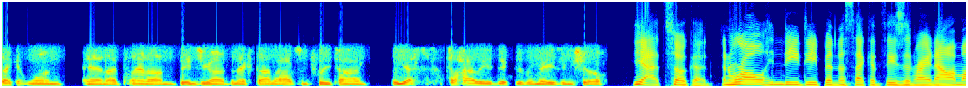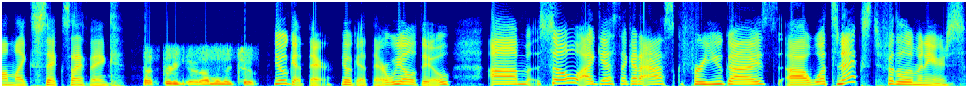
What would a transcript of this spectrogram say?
second one, and I plan on binging on it the next time I have some free time. But yes, it's a highly addictive, amazing show. Yeah, it's so good. And we're all knee deep in the second season right now. I'm on like six, I think. That's pretty good. I'm only two. You'll get there. You'll get there. We all do. Um, so I guess I got to ask for you guys uh, what's next for the Lumineers?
